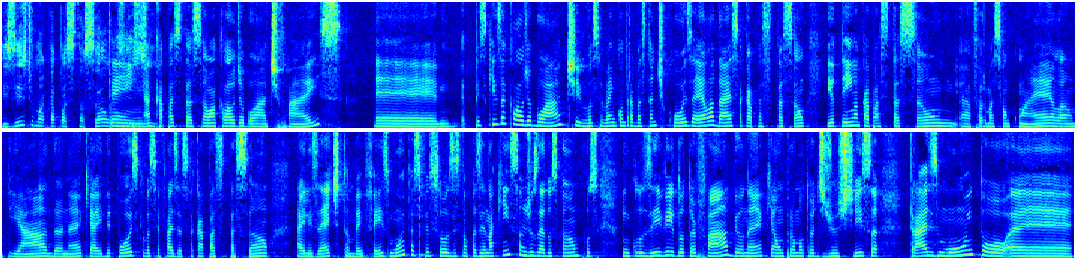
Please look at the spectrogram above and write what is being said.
Existe uma capacitação? Tem, existe... a capacitação a Cláudia Boatti faz. É, pesquisa Cláudia Boatti, você vai encontrar bastante coisa. Ela dá essa capacitação. Eu tenho a capacitação, a formação com ela ampliada, né? Que aí depois que você faz essa capacitação, a Elisete também fez. Muitas pessoas estão fazendo aqui em São José dos Campos, inclusive o Dr. Fábio, né? Que é um promotor de justiça, traz muito é,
